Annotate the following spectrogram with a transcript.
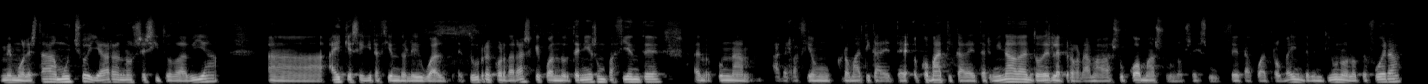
molestaba mucho y ahora no sé si todavía ah, hay que seguir haciéndolo igual. Tú recordarás que cuando tenías un paciente eh, con una aberración cromática cromática determinada, entonces le programaba su coma, su, no sé, su Z420, 21, lo que fuera,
